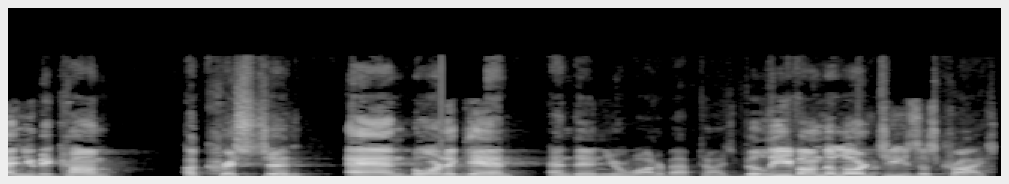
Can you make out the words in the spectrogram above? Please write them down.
and you become a Christian and born again, and then you're water baptized. Believe on the Lord Jesus Christ,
